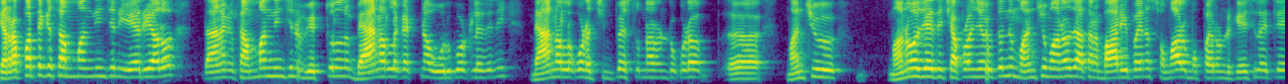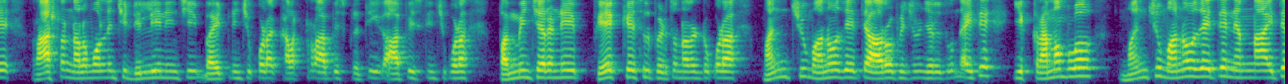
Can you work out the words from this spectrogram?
తిరుపతికి సంబంధించిన ఏరియాలో దానికి సంబంధించిన వ్యక్తులను బ్యానర్లు కట్టినా ఊరుకోవట్లేదని బ్యానర్లు కూడా చింపేస్తున్నారంటూ కూడా మంచు మనోజ్ అయితే చెప్పడం జరుగుతుంది. మంచు మనోజ్ అతని భార్య పైన సుమారు ముప్పై రెండు కేసులు అయితే రాష్ట్రం నలుమూల నుంచి ఢిల్లీ నుంచి బయట నుంచి కూడా కలెక్టర్ ఆఫీస్ ప్రతి ఆఫీస్ నుంచి కూడా పంపించారని ఫేక్ కేసులు పెడుతున్నారంటూ కూడా మంచు మనోజ్ అయితే ఆరోపించడం జరుగుతుంది. అయితే ఈ క్రమంలో మంచు మనోజ్ అయితే నిన్న అయితే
